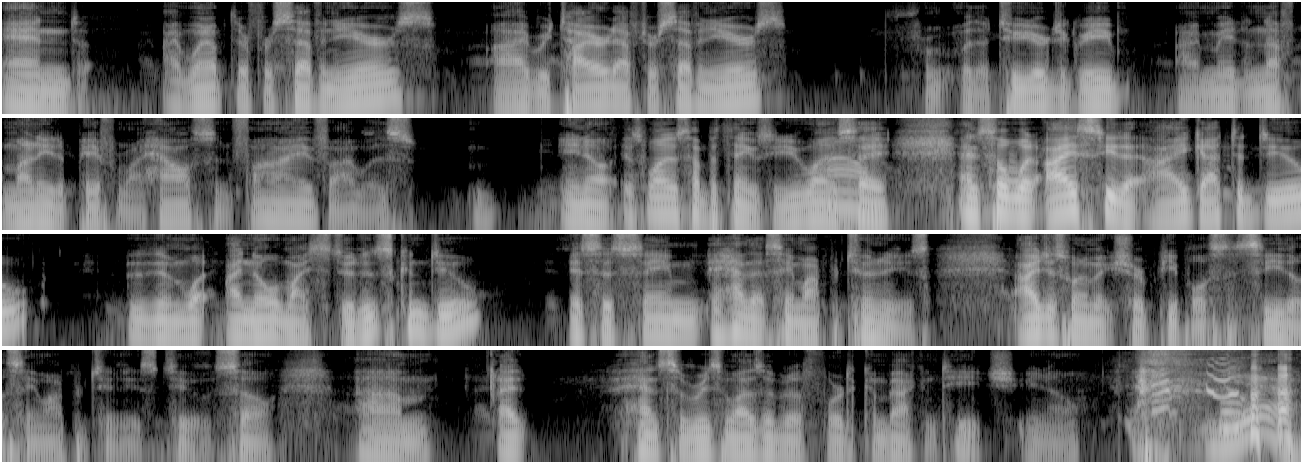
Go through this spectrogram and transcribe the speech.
and I went up there for seven years. I retired after seven years, from with a two year degree I made enough money to pay for my house in five. I was, you know, it's one of those type of things you want to wow. say. And so what I see that I got to do, than what I know my students can do, it's the same. They have that same opportunities. I just want to make sure people see those same opportunities too. So, um, I, hence the reason why I was able to afford to come back and teach. You know, yeah,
